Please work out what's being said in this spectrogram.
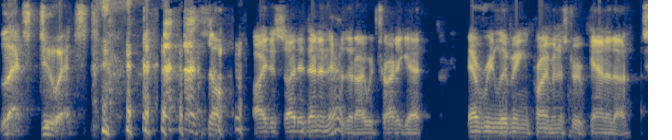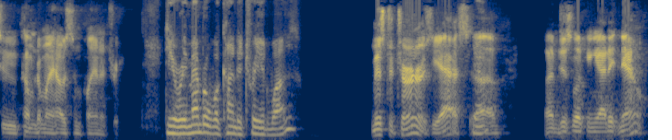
Let's do it. so I decided then and there that I would try to get every living Prime Minister of Canada to come to my house and plant a tree. Do you remember what kind of tree it was? Mr. Turner's, yes. Yeah. Uh, I'm just looking at it now.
